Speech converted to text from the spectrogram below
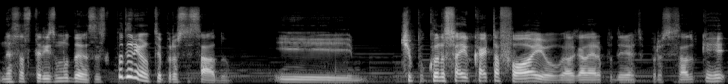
nessas três mudanças. Que poderiam ter processado. E. Tipo, quando saiu carta foil, a galera poderia ter processado, porque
